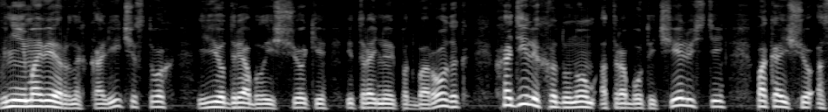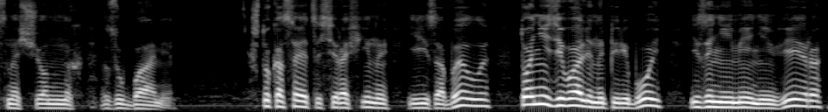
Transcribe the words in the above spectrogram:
в неимоверных количествах, ее дряблые щеки и тройной подбородок ходили ходуном от работы челюстей, пока еще оснащенных зубами. Что касается Серафины и Изабеллы, то они зевали наперебой и за неимением веера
